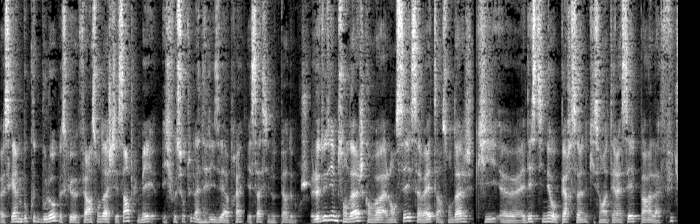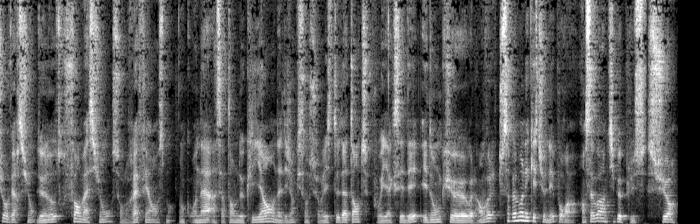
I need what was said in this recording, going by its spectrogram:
euh, c'est quand même beaucoup de boulot parce que faire un sondage c'est simple, mais il faut surtout l'analyser après, et ça c'est une autre paire de manches. Le deuxième sondage qu'on va lancer, ça va être un sondage qui euh, est destiné aux personnes qui sont intéressées par la future version de notre formation sur le référencement. Donc on a un certain nombre de clients, on a des gens qui sont sur liste d'attente pour y accéder, et donc euh, voilà, on va tout simplement les questionner pour en savoir un petit peu plus sur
